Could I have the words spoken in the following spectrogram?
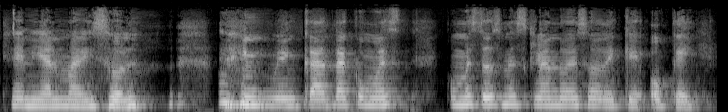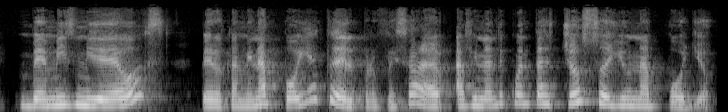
Genial, Marisol. Me encanta cómo, es, cómo estás mezclando eso de que, ok, ve mis videos, pero también apóyate del profesor. A, final de cuentas, yo soy un apoyo.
